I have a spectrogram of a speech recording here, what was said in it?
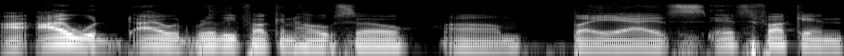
I, I would, I would really fucking hope so. Um, but yeah, it's, it's fucking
